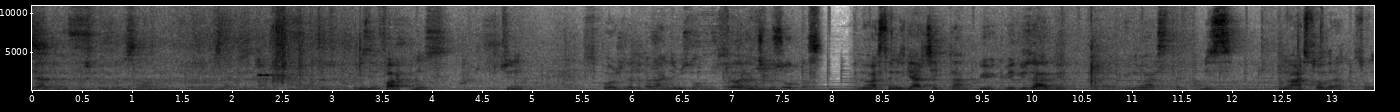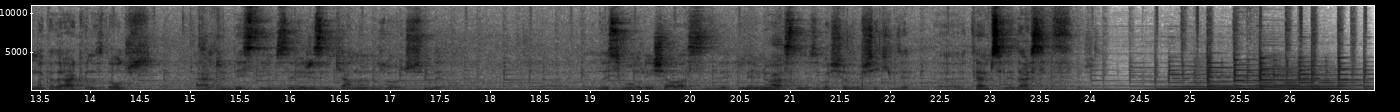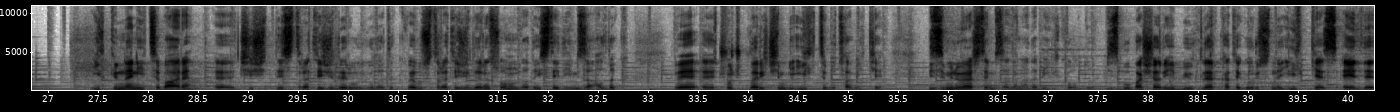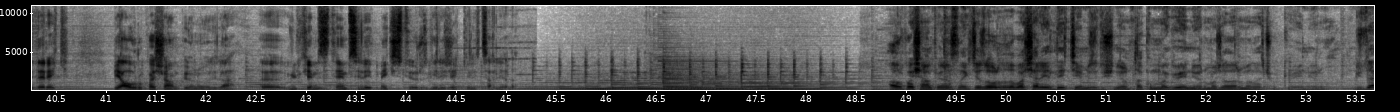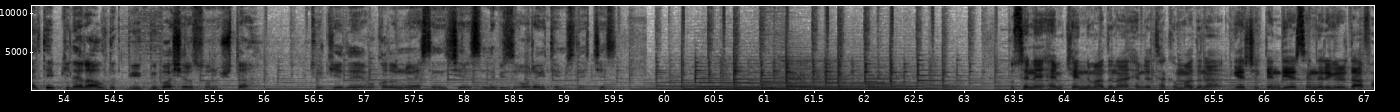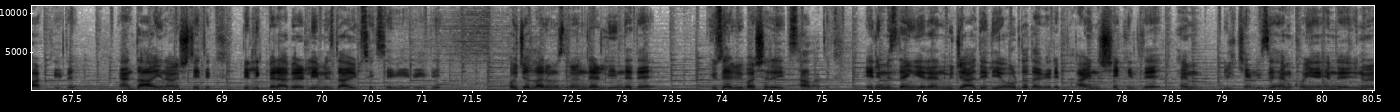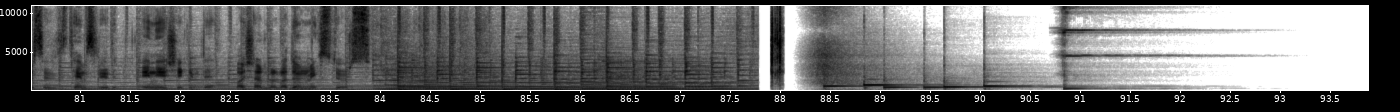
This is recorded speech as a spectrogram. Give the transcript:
geldiniz. Hoş bulduk, sağ olun. Bizim farkımız bütün sporcuların öğrencimiz olması. Öğrencimiz olması. Üniversitemiz gerçekten büyük ve güzel bir e, üniversite. Biz üniversite olarak sonuna kadar arkanızda oluruz. Her türlü desteğimizi veririz imkanlarımız ölçüsünde. Nasip olur inşallah siz de yine üniversitemizi başarılı bir şekilde e, temsil edersiniz. İlk günden itibaren e, çeşitli stratejileri uyguladık ve bu stratejilerin sonunda da istediğimizi aldık. Ve e, çocuklar için bir ilkti bu tabii ki. Bizim üniversitemiz adına da bir ilk oldu. Biz bu başarıyı büyükler kategorisinde ilk kez elde ederek bir Avrupa şampiyonuyla e, ülkemizi temsil etmek istiyoruz gelecek yıl İtalya'da. Avrupa Şampiyonası'na gideceğiz. Orada da başarı elde edeceğimizi düşünüyorum. Takımıma güveniyorum, hocalarıma da çok güveniyorum. Güzel tepkiler aldık. Büyük bir başarı sonuçta. Türkiye'de o kadar üniversitenin içerisinde biz orayı temsil edeceğiz. Bu sene hem kendim adına hem de takım adına gerçekten diğer senelere göre daha farklıydı. Yani daha inançlıydık. Birlik beraberliğimiz daha yüksek seviyedeydi. Hocalarımızın önderliğinde de güzel bir başarı sağladık. Elimizden gelen mücadeleyi orada da verip aynı şekilde hem ülkemizi hem Konya'yı hem de üniversitemizi temsil edip en iyi şekilde başarılarla dönmek istiyoruz.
